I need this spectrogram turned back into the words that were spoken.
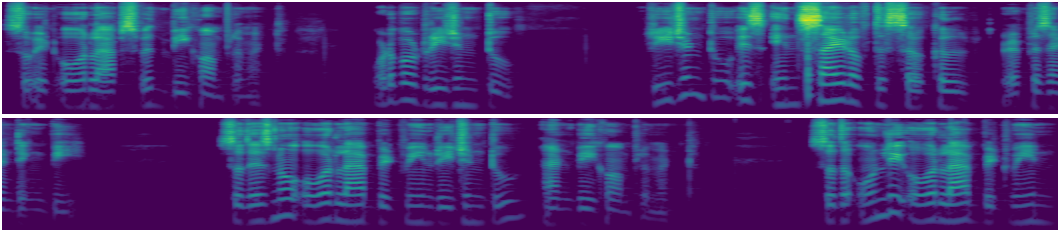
so it overlaps with B complement. What about region 2? Region 2 is inside of the circle representing B. So there's no overlap between region 2 and B complement. So the only overlap between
